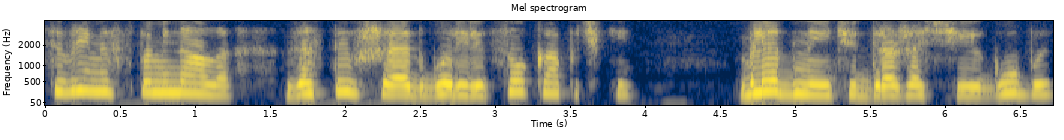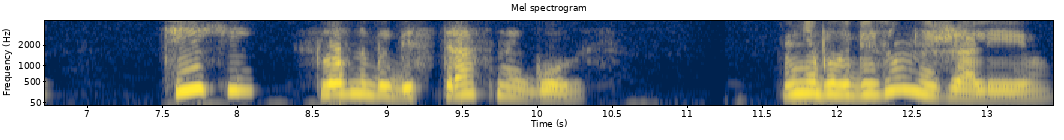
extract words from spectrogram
все время вспоминала застывшее от горя лицо Капочки, бледные, чуть дрожащие губы, тихий, словно бы бесстрастный голос. Мне было безумно жаль ее.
